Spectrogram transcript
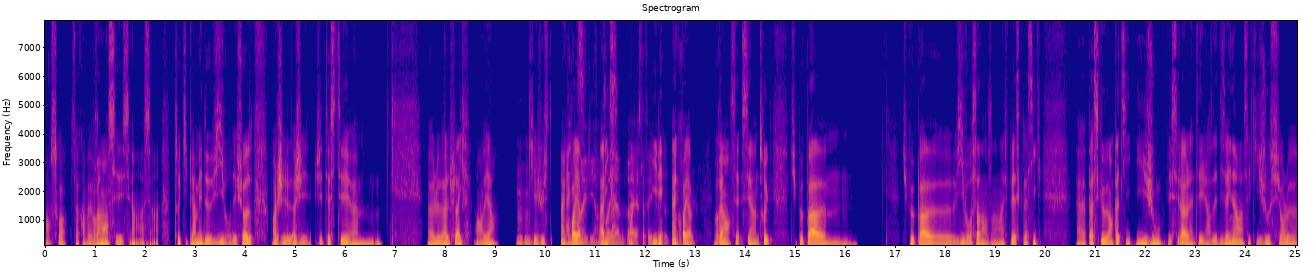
en soi. Ça quand même vraiment c'est c'est un c'est un truc qui permet de vivre des choses. Moi j'ai là j'ai j'ai testé euh, euh, le Half-Life en VR Mhm. qui est juste incroyable. Il est Alix. incroyable. Ouais. Ouais, ça fait- Il est incroyable. Vraiment, c'est c'est un truc, tu peux pas euh, tu peux pas euh, vivre ça dans un FPS classique euh, parce que en fait, il, il joue et c'est là l'intelligence des designers, hein, c'est qu'ils jouent sur le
